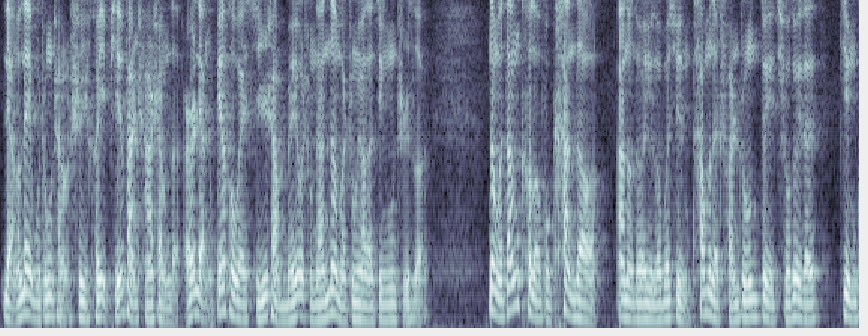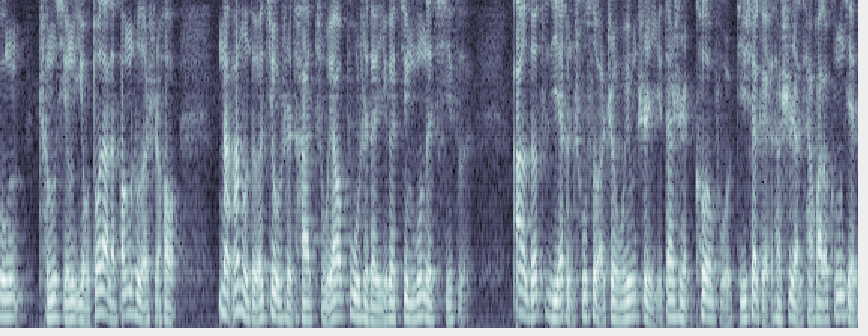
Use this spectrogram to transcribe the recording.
两个内部中场是可以频繁插上的，而两个边后卫实际上没有承担那么重要的进攻职责。那么当克洛普看到。阿诺德与罗伯逊他们的传中对球队的进攻成型有多大的帮助的时候，那阿诺德就是他主要布置的一个进攻的棋子。阿诺德自己也很出色，这毋庸置疑。但是克洛普的确给了他施展才华的空间。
